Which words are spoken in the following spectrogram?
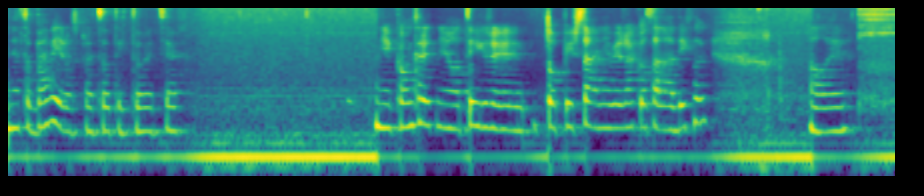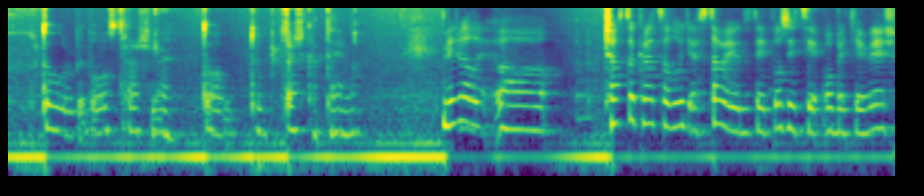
Mňa to baví rozprávať o týchto veciach. Nie konkrétne o tých, že topíš sa a nevieš, ako sa nadýchnuť. Ale To už by bolo strašné. To, to ťažká téma. vieš, ale uh, častokrát sa ľudia stavajú do tej pozície obete, vieš.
